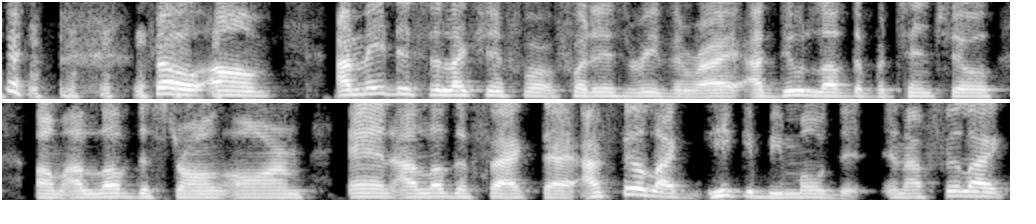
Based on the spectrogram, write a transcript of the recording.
so um I made this selection for for this reason, right? I do love the potential. Um, I love the strong arm, and I love the fact that I feel like he could be molded, and I feel like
